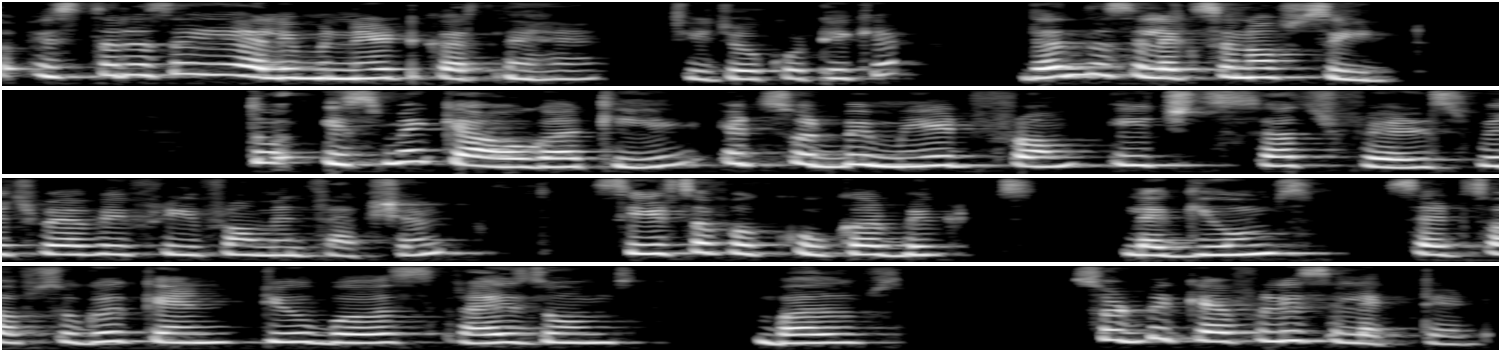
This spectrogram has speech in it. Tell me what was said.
तो इस तरह से ये एलिमिनेट करते हैं चीज़ों को, ठीक है? Then the selection of seed तो इसमें क्या होगा कि it should be made from each such fields which way be free from infection seeds of cucurbits sets of sugarcane tubers rhizomes bulbs should be carefully selected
